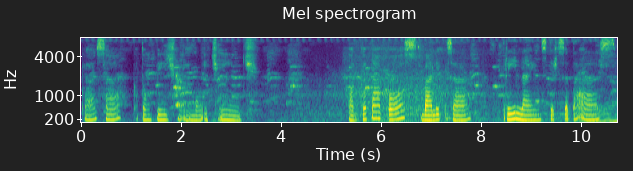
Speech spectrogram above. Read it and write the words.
ka sa katong page na imong i-change. Pagkatapos, balik sa three lines diri sa taas.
